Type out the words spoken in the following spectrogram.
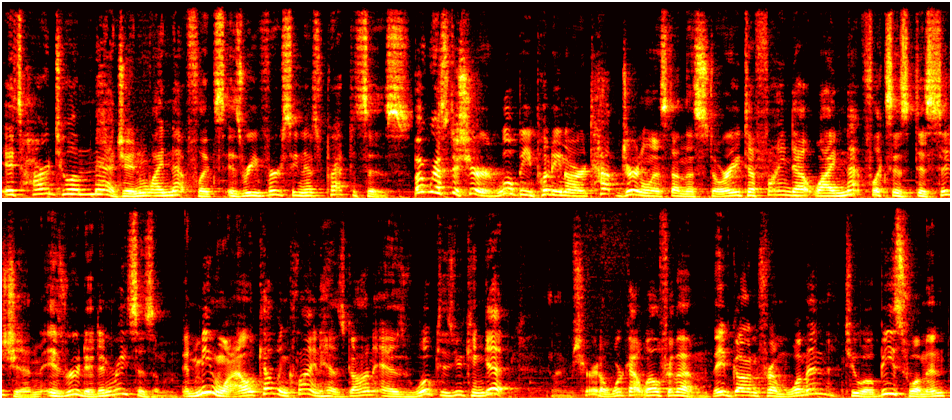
it's hard to imagine why Netflix is reversing its practices. But rest assured, we'll be putting our top journalist on this story to find out why Netflix's decision is rooted in racism. And meanwhile, Calvin Klein has gone as woke as you can get. I'm sure it'll work out well for them. They've gone from woman to obese woman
